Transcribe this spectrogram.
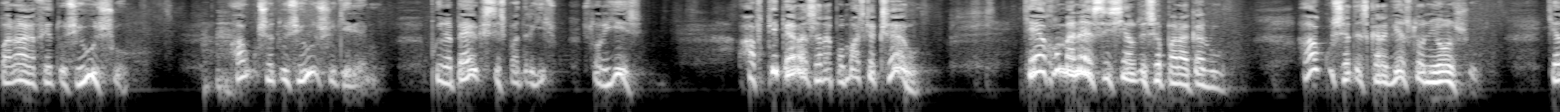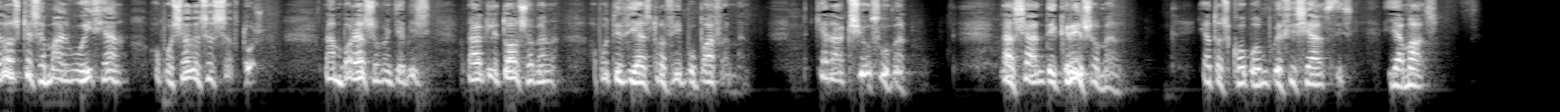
παράγαθε τους ιούς σου. Άκουσε τους ιούς σου Κύριε μου που είναι πέριξ της πατρικής σου στοργής. Αυτοί πέρασαν από εμάς και ξέρουν. Και έχουμε αίσθηση ότι σε παρακαλούν. Άκουσε τις καρδιές των ιών σου και δώσ' και σε εμάς βοήθεια όπως έδωσες σε αυτούς να μπορέσουμε κι εμείς να γλιτώσουμε από τη διαστροφή που πάθαμε και να αξιοθούμε, να σε αντικρίσουμε για το σκόπο που θυσιάστης για μας.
